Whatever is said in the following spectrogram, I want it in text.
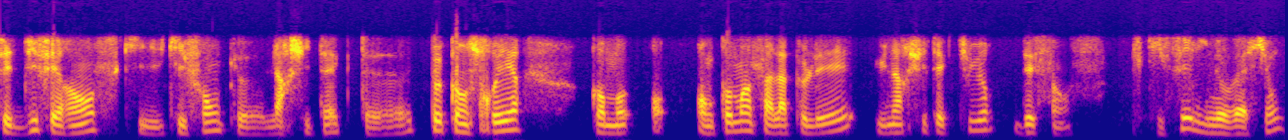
ces différences qui, qui font que l'architecte peut construire comme on commence à l'appeler une architecture d'essence. Ce qui fait l'innovation,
